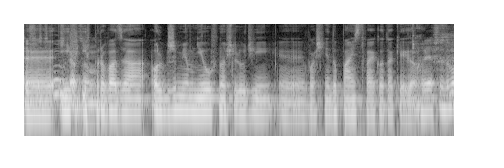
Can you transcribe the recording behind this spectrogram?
e, i, zgadzam. i wprowadza olbrzymią nieufność ludzi e, właśnie do państwa jako takiego. Ale ja się z tobą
